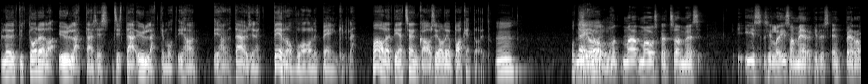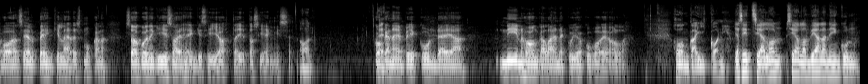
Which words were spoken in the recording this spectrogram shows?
löytyi todella yllättäen, siis, siis tämä yllätti mut ihan, ihan täysin, että Perovuo oli penkillä. Mä oletin, että sen kausi oli jo paketoitu. Mm. Mutta ei Joo, ollut. Mutta mä, mä uskon, että se on myös, is, sillä on iso merkitys, että Perovo on siellä penkillä edes mukana. Se on kuitenkin isoja henkisiä johtajia tossa jengissä. On. Kokeneempia kundeja ja niin honkalainen kuin joku voi olla. Honka-ikoni. Ja sitten siellä on, siellä on vielä niin kuin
